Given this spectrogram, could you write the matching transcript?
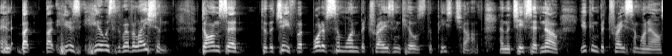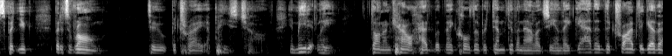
and, but, but here's, here was the revelation. Don said to the chief, But what if someone betrays and kills the peace child? And the chief said, No, you can betray someone else, but, you, but it's wrong to betray a peace child. Immediately, Don and Carol had what they called the redemptive analogy, and they gathered the tribe together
